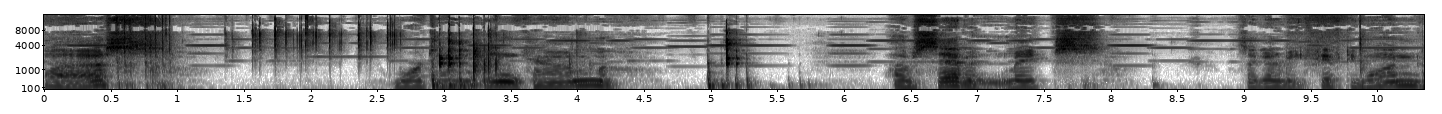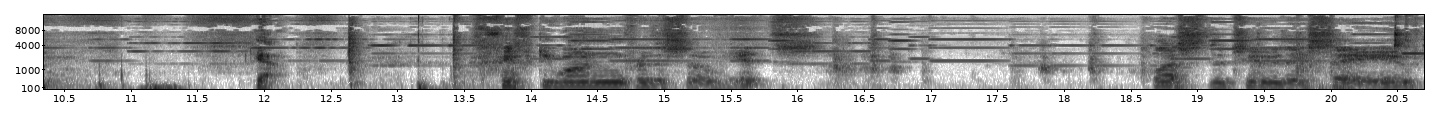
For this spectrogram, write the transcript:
plus wartime income of 7 makes is that going to be 51? Yeah. 51 for the Soviets. Plus the two they saved.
